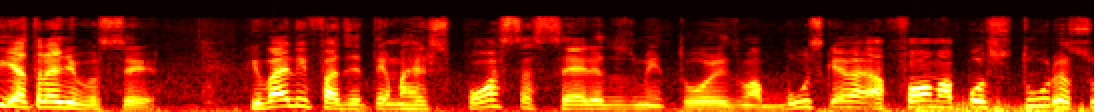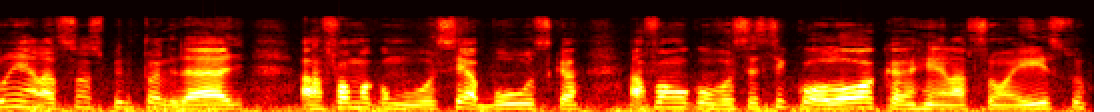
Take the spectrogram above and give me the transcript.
ir atrás de você que vai lhe fazer ter uma resposta séria dos mentores, uma busca, é a forma, a postura sua em relação à espiritualidade, a forma como você a busca, a forma como você se coloca em relação a isso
